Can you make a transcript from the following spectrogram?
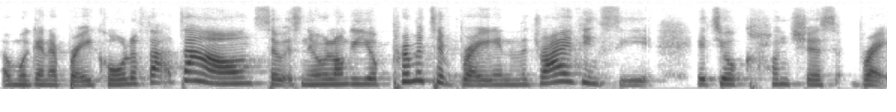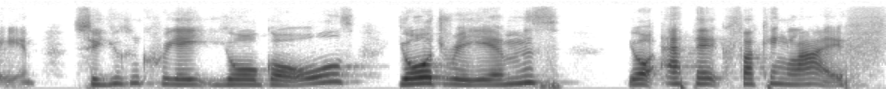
And we're going to break all of that down so it's no longer your primitive brain in the driving seat, it's your conscious brain. So you can create your goals, your dreams, your epic fucking life.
